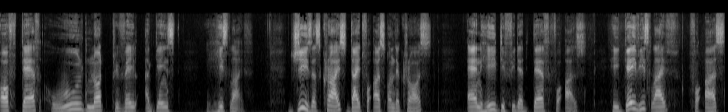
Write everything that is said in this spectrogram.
of death would not prevail against his life. Jesus Christ died for us on the cross and he defeated death for us. He gave his life for us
